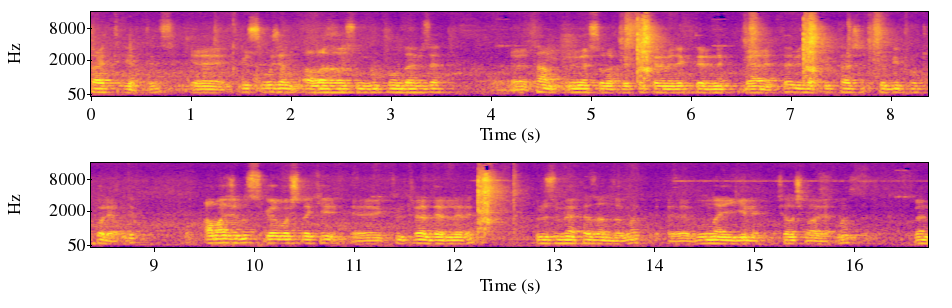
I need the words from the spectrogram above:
şahitlik ettiniz. E, Yusuf Hocam Allah razı olsun bu konuda bize e, tam üniversite olarak destek vermediklerini beyan etti. Biz de karşılıklı bir protokol yaptık. Amacımız Gölbaşı'daki e, kültürel değerleri turizme kazandırmak, e, bununla ilgili çalışmalar yapmak. Ben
